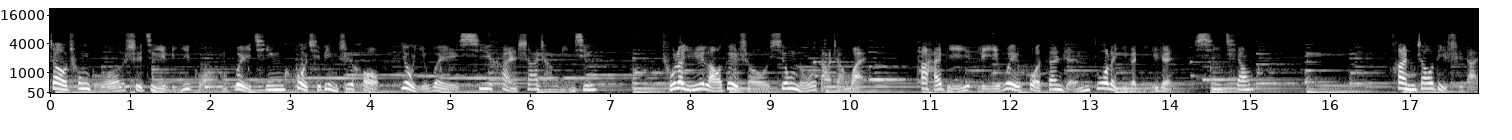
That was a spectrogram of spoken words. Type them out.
赵充国是继李广、卫青、霍去病之后又一位西汉沙场明星。除了与老对手匈奴打仗外，他还比李、卫、霍三人多了一个敌人西羌。汉昭帝时代，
